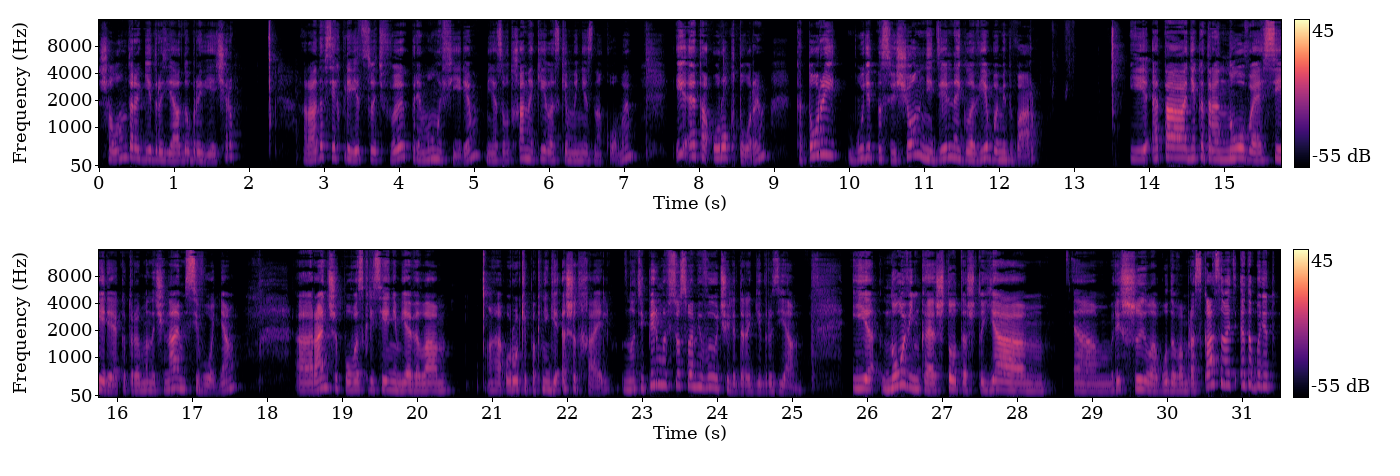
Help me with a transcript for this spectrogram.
Шалом, дорогие друзья, добрый вечер. Рада всех приветствовать в прямом эфире. Меня зовут Хана Кейла, с кем мы не знакомы. И это урок Торы, который будет посвящен недельной главе Бамидбар. И это некоторая новая серия, которую мы начинаем сегодня. А, раньше по воскресеньям я вела а, уроки по книге Эшет Хайль, но теперь мы все с вами выучили, дорогие друзья. И новенькое что-то, что я эм, решила, буду вам рассказывать, это будет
